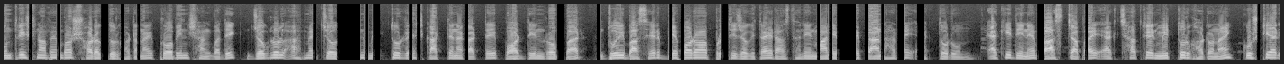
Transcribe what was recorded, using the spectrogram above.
উনত্রিশ নভেম্বর সড়ক দুর্ঘটনায় প্রবীণ সাংবাদিক জগলুল আহমেদ চৌধুরীর মৃত্যুর রেশ কাটতে না কাটতে পরদিন রোববার দুই বাসের বেপরোয়া প্রতিযোগিতায় রাজধানীর মালিক প্রাণ হারায় এক তরুণ। একই দিনে বাস চাপায় এক ছাত্রের মৃত্যুর ঘটনায় কুষ্টিয়ার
